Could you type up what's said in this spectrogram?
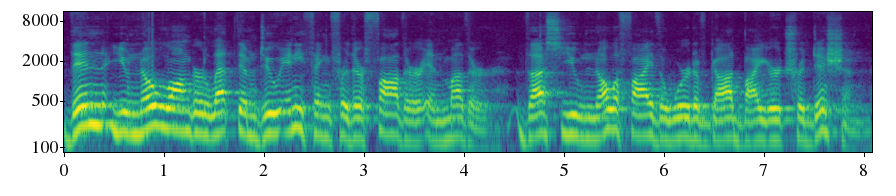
Then you no longer let them do anything for their father and mother. Thus, you nullify the word of God by your tradition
